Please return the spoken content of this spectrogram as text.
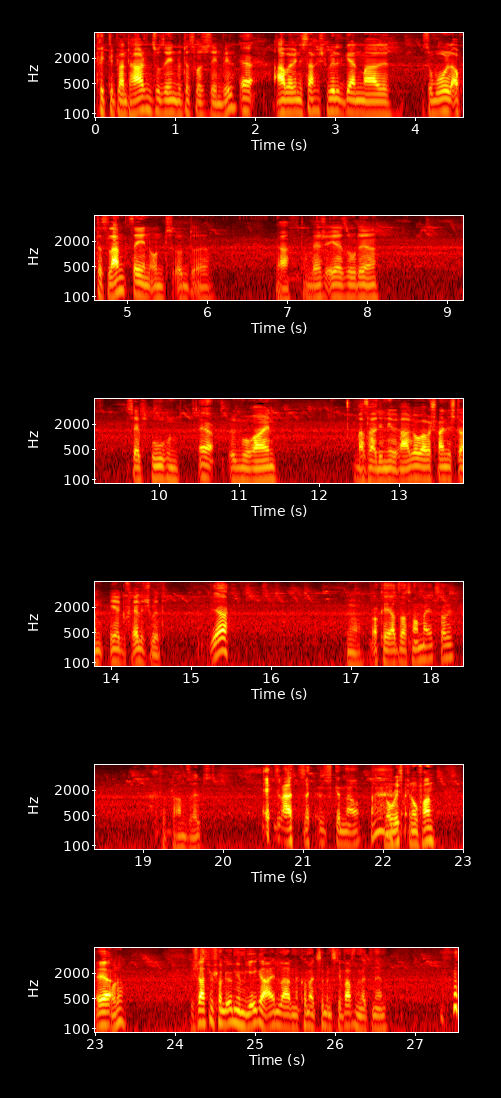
kriege die Plantagen zu sehen und das, was ich sehen will. Ja. Aber wenn ich sage, ich will gern mal sowohl auch das Land sehen und, und äh, ja, dann wäre ich eher so der selbst buchen, Ja. irgendwo rein. Was halt in Nicaragua wahrscheinlich dann eher gefährlich wird. Ja. Ja. Okay, also was machen wir jetzt, sorry? Wir planen selbst. Platz selbst, genau. No risk, no fun, Ja. oder? Ich lasse mich von irgendeinem Jäger einladen, dann können wir zumindest die Waffen mitnehmen.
